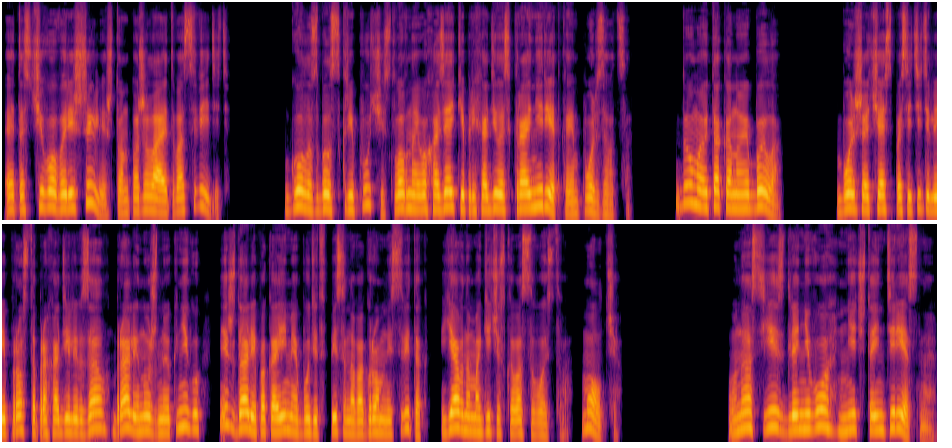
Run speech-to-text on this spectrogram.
«Это с чего вы решили, что он пожелает вас видеть?» Голос был скрипучий, словно его хозяйке приходилось крайне редко им пользоваться. Думаю, так оно и было. Большая часть посетителей просто проходили в зал, брали нужную книгу и ждали, пока имя будет вписано в огромный свиток явно магического свойства, молча. «У нас есть для него нечто интересное».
